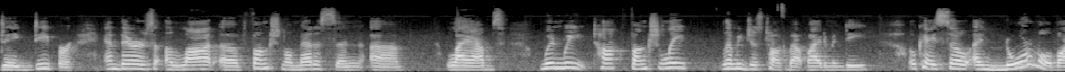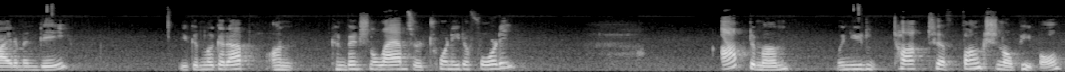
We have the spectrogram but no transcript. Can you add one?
dig deeper. And there's a lot of functional medicine uh, labs. When we talk functionally, let me just talk about vitamin D. Okay, so a normal vitamin D, you can look it up on conventional labs, are 20 to 40. Optimum, when you talk to functional people,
